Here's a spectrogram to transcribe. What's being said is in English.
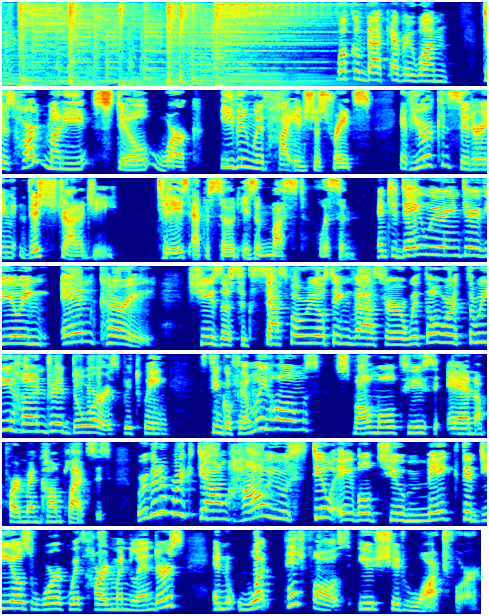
Welcome back, everyone. Does hard money still work, even with high interest rates? If you're considering this strategy, today's episode is a must listen. And today we are interviewing Anne Curry. She is a successful real estate investor with over 300 doors between single family homes, small multis, and apartment complexes. We're going to break down how you're still able to make the deals work with hard money lenders and what pitfalls you should watch for.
